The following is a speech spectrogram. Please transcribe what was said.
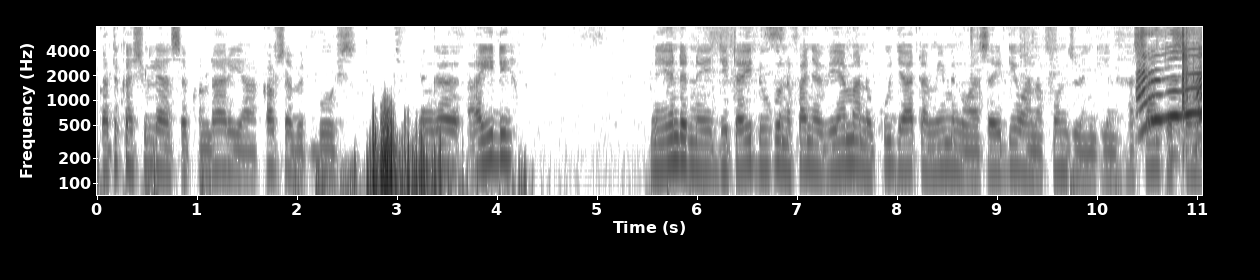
katika shule ya sekondari ya Kapsabet Boys. Ningeahidi niende nijitahidi huko nifanya vyema, nikuja hata mimi niwasaidie wanafunzi wengine. Asante sana.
